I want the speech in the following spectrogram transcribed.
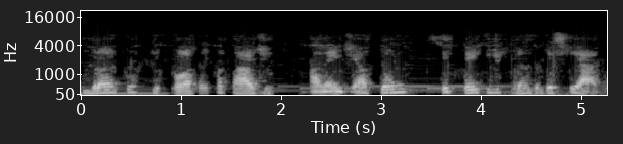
branco, ricota e cottage, além de atum e peito de frango desfiado.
